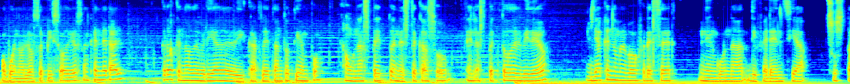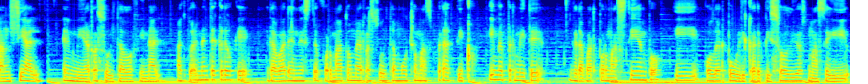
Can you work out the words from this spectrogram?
o bueno, los episodios en general, creo que no debería dedicarle tanto tiempo a un aspecto, en este caso el aspecto del video, ya que no me va a ofrecer ninguna diferencia sustancial en mi resultado final. Actualmente creo que grabar en este formato me resulta mucho más práctico y me permite grabar por más tiempo y poder publicar episodios más seguido,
